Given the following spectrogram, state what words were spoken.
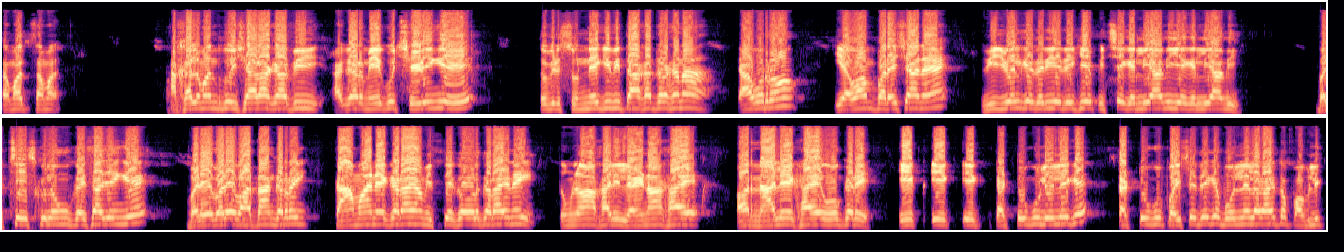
समझ समझ। अकलमंद को इशारा काफ़ी। अगर मैं कुछ छेड़ेंगे तो फिर सुनने की भी ताकत रखना। क्या बोल रहा हूँ? ये अवाम परेशान है। विजुअल के ज़रिए देखिए, पीछे गलियाँ भी ये गलियाँ भी बच्चे स्कूलों को कैसा जाएँगे? बड़े बड़े बातें कर रही कामा नहीं कराए, हम इतने कौड़ कराए नहीं। तुम लोग खाली लड़ना खाए और नाले खाए, वो करे। एक एक एक टट्टू को ले लेके टट्टू को पैसे दे के बोलने लगाए तो पब्लिक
